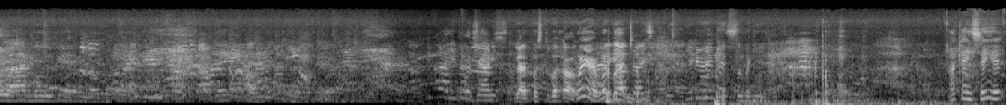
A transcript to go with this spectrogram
Oh, well, I moved. How you doing, Johnny? You gotta push the button. Oh. Where? What button? You can read this. I can't see it.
